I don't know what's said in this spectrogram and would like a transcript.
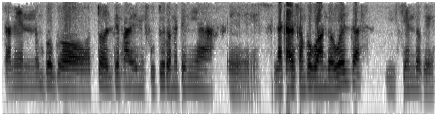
También un poco todo el tema de mi futuro me tenía eh, la cabeza un poco dando vueltas y siendo que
